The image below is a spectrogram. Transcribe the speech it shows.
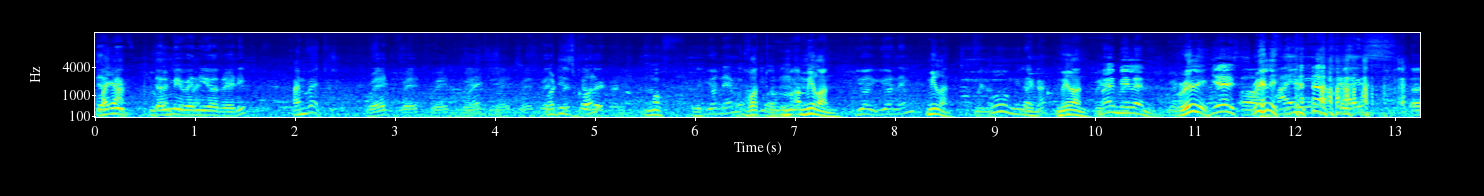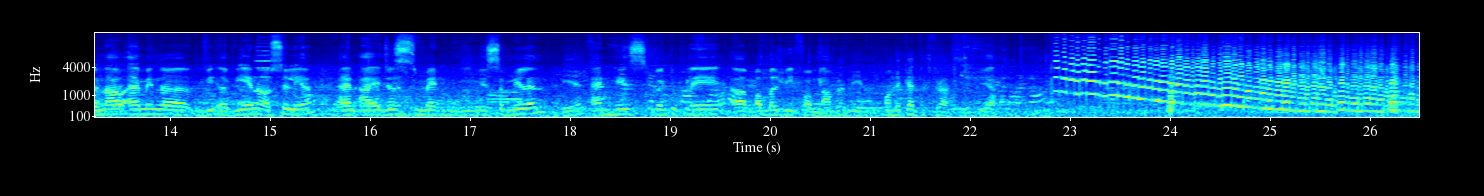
tell Bayak. me, You tell me when you're ready. I'm ready. Wait, wait, wait, wait, wait, wait. wait. What is called? wait, wait. Your name? What? M- Milan. Your your name? Milan. Oh, Milan. Milan. My Milan. Really? Yes. Uh, Really? Hi guys. Uh, now I'm in uh, V- uh, Vienna, Australia, and I just met Mr. Milan, Yes. and he's going to play uh, Bumblebee for me. On the Kärntnerstrasse. Yeah. Thank you.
